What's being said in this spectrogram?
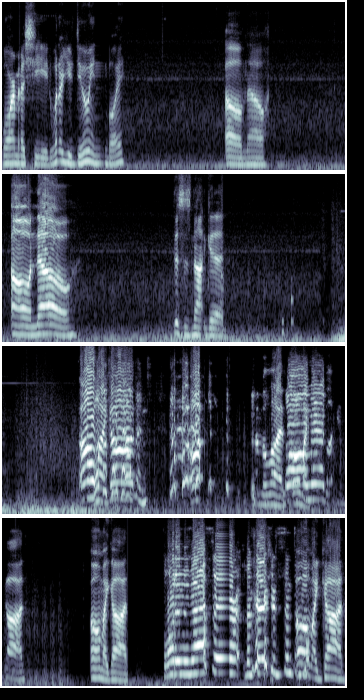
War machine. What are you doing, boy? Oh no. Oh no. This is not good. Oh what my god! happened? Oh, I'm alive. Oh, Oh, my man. fucking god. Oh my god. What a disaster! The parachute sent to Oh my god.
